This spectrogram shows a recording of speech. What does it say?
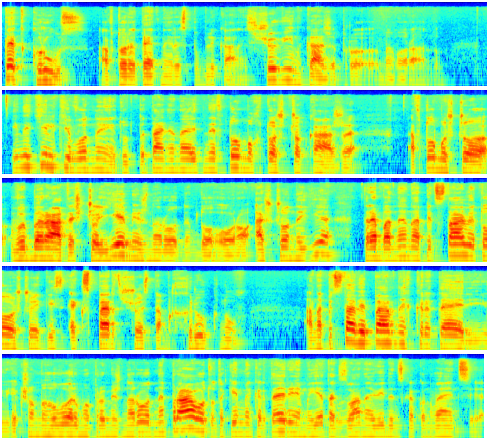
Тед Круз, авторитетний республіканець, що він каже про меморандум? І не тільки вони. Тут питання навіть не в тому, хто що каже, а в тому, що вибирати, що є міжнародним договором, а що не є, треба не на підставі того, що якийсь експерт щось там хрюкнув, А на підставі певних критеріїв, якщо ми говоримо про міжнародне право, то такими критеріями є так звана Віденська конвенція,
